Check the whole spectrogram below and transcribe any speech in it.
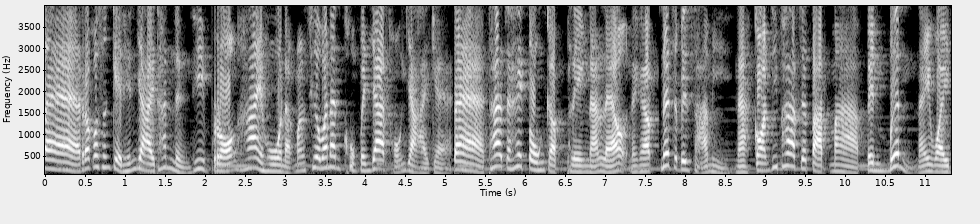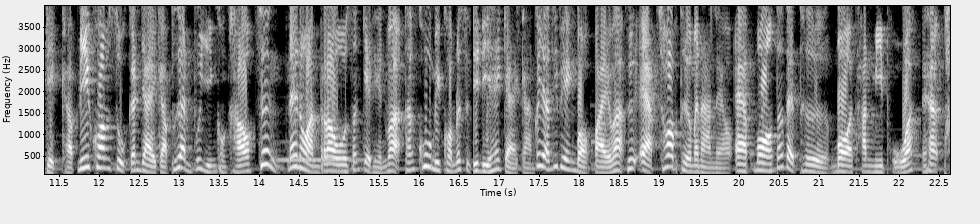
แต่เราก็สังเกตเห็นยายท่านหนึ่งที่ร้องไห้โฮหนักมากเชื่อว่านั่นคงเป็นญาติของยายแก แต่ถ้าจะให้ตรงกับเพลงนั้นแล้วนะครับน่าจะเป็นสามีนะก่อนที่ภาพจะตัดมาเป็นเบิ้ลในวัยเด็กครับมีความสุขกันใหญ่กับเพื่อนผู้หญิงของเขา ซึ่งแน่นอนเราสังเกตเห็นว่าทั้งคู่มีความรู้สึกดีๆให้แก่กัน ก็อย่างที่เพลงบอกไปว่า คือแอบชอบเธอมานานแล้ว แอบมองตั้งแต่เธอบอทันมีผัวนะฮะภ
